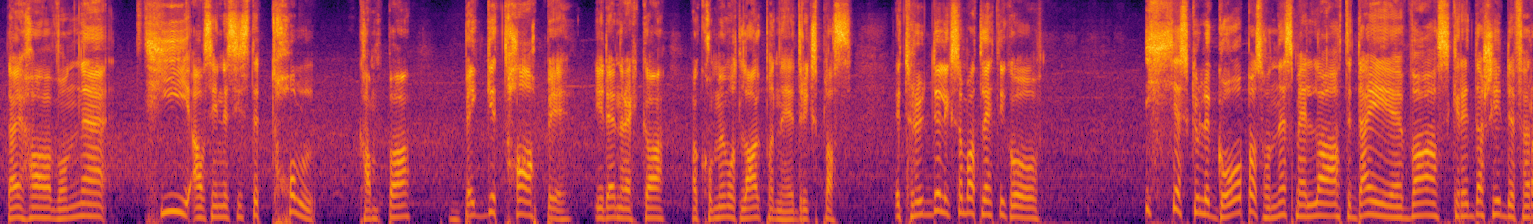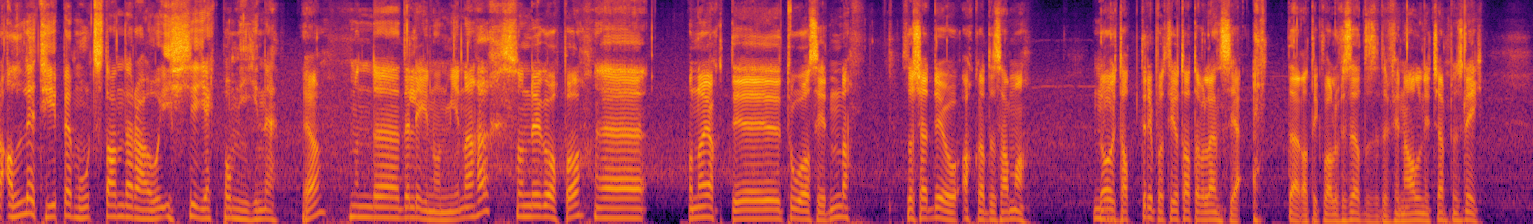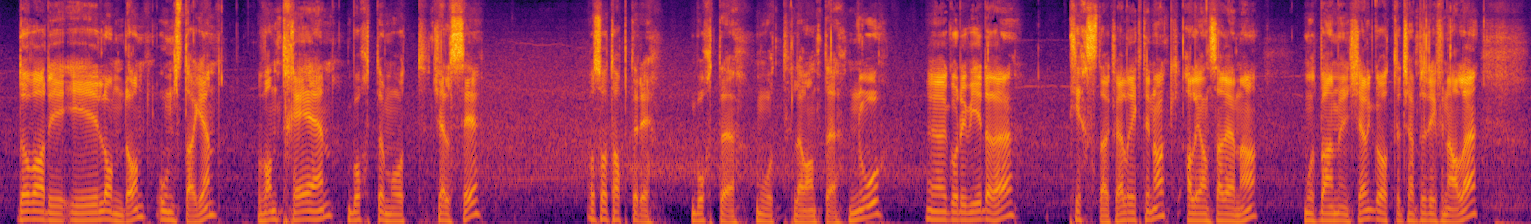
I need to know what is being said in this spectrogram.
De har vunnet ti av sine siste tolv kamper. Begge tapene i den rekka har kommet mot lag på nedrykksplass. Jeg trodde liksom Atletico ikke skulle gå på sånne smeller, at de var skreddersydde for alle typer motstandere og ikke gikk på mine. Ja, men det, det ligger noen miner her som de går på. Eh, og nøyaktig to år siden da, så skjedde jo akkurat det samme. Da Mm. tapte de på Ciutate Valencia etter at de kvalifiserte seg til finalen i Champions League. Da var de i London onsdagen, vant 3-1 borte mot Chelsea. Og så tapte de borte mot Levante. Nå eh, går de videre, tirsdag kveld riktignok, Allianz Arena mot Bayern München, går til Champions League-finale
